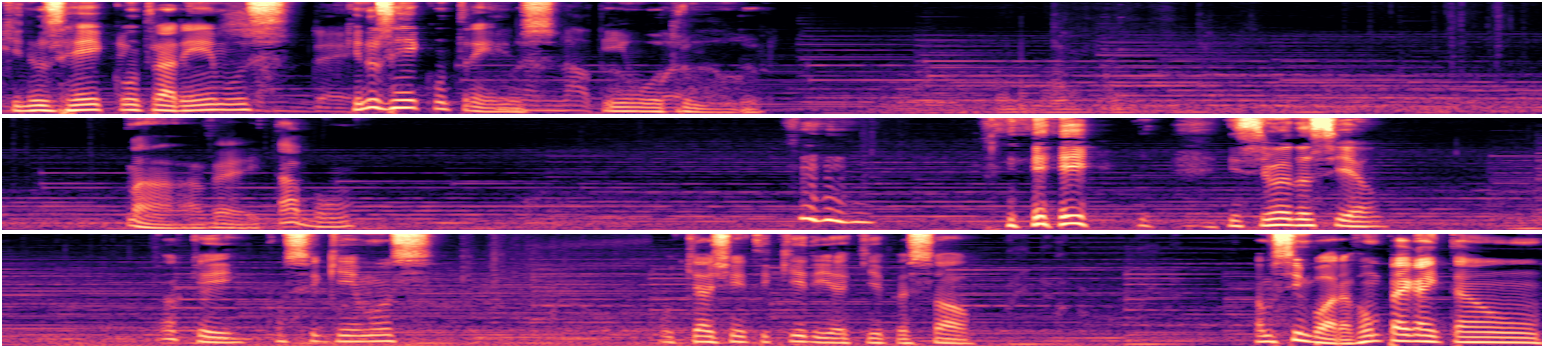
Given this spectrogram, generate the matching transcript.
Que nos reencontraremos, que nos reencontremos em um outro mundo. Ah, velho, tá bom. em cima do Sião. Ok, conseguimos o que a gente queria aqui, pessoal. Vamos embora. Vamos pegar então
